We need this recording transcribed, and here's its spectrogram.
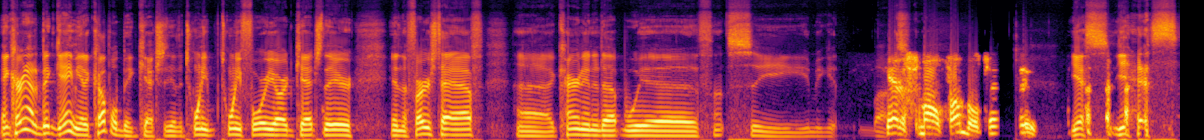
And Kern had a big game. He had a couple big catches. He had the 20, 24 yard catch there in the first half. Uh, Kern ended up with let's see, let me get. He had a small fumble too. Yes, yes.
